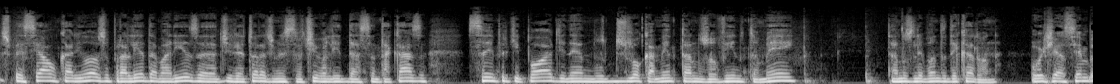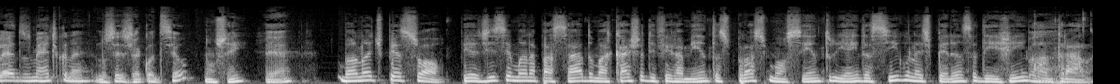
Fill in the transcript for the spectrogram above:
especial, um carinhoso para a Leda Marisa, diretora administrativa ali da Santa Casa, sempre que pode, né? No deslocamento tá nos ouvindo também, tá nos levando de carona. Hoje é a Assembleia dos Médicos, né? Não sei se já aconteceu. Não sei. É. Boa noite, pessoal. Perdi semana passada uma caixa de ferramentas próximo ao centro e ainda sigo na esperança de reencontrá-la.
